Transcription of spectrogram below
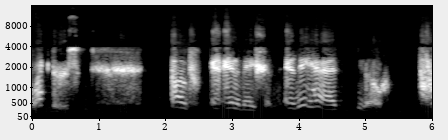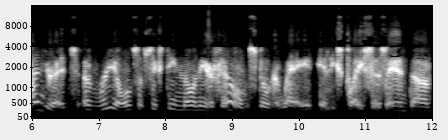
collectors of animation, and they had, you know, hundreds of reels of 16 millimeter films stored away in these places. And um,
